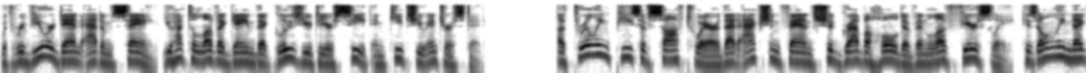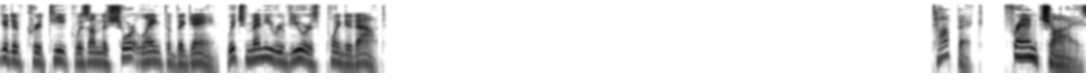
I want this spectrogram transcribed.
with reviewer Dan Adams saying, "You have to love a game that glues you to your seat and keeps you interested." A thrilling piece of software that action fans should grab a hold of and love fiercely. His only negative critique was on the short length of the game, which many reviewers pointed out. Topic: Franchise.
